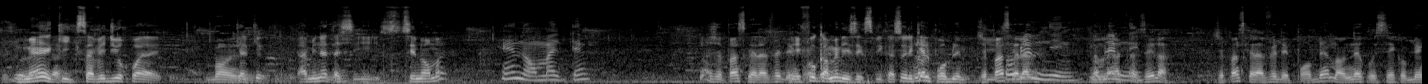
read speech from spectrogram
toujours Mais la qui, ça veut dire quoi? Bon, Aminata, c'est c'est normal? C'est normal te là, je pense qu'elle avait des Mais il faut quand problèmes. même des explications. De Non. quel problème? Je pense qu'elle problème avait... nini Non, mais problème là. Je pense qu'elle avait des problèmes. On est aussi que bien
